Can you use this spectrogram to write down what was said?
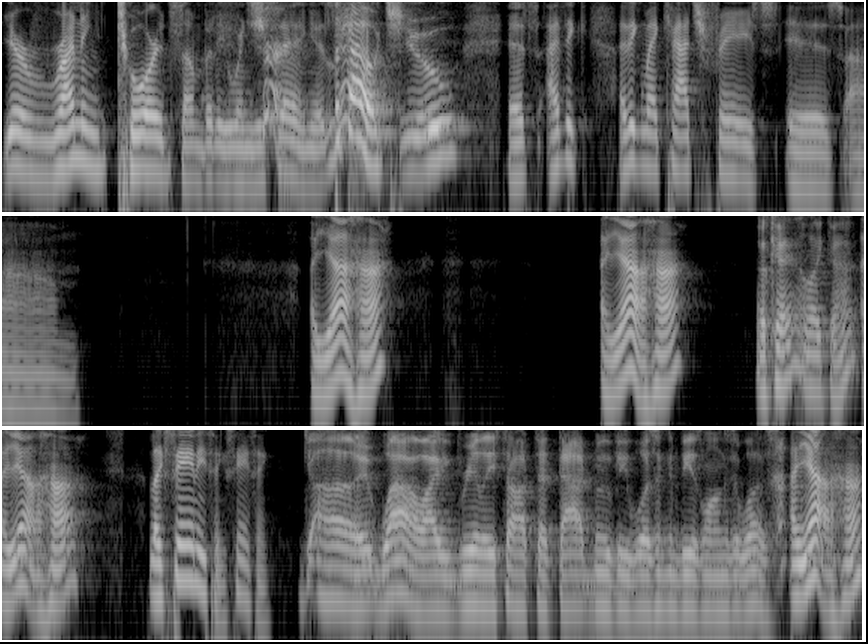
you're running towards somebody when you're Sure. saying it. Look Yeah. out, you! It's I think I think my catchphrase is um. Uh, yeah, huh? Uh, yeah, huh? Okay, I like that. Uh, yeah, huh? Like say anything, say anything. Uh, wow, I really thought that that movie wasn't going to be as long as it was. Uh, yeah, huh?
